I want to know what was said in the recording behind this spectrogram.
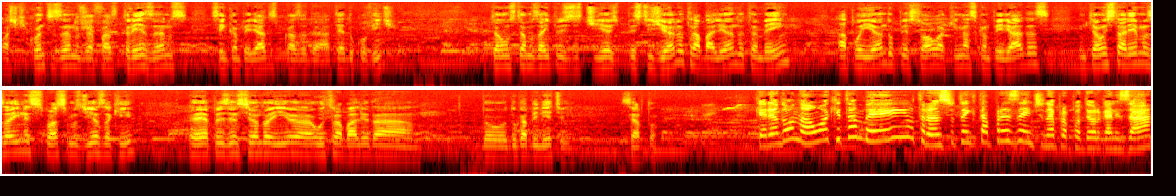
acho que quantos anos já faz três anos sem camperiadas por causa da, até do Covid. Então estamos aí prestigia- prestigiando, trabalhando também, apoiando o pessoal aqui nas camperiadas. Então estaremos aí nesses próximos dias aqui eh, presenciando aí eh, o trabalho da, do, do gabinete, aí, certo? Querendo ou não, aqui também o trânsito tem que estar presente, né? Para poder organizar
